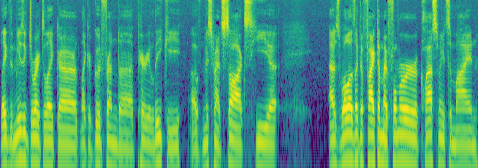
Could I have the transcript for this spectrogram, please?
like the music director like uh like a good friend uh Perry Leakey of Mismatched Socks he uh, as well as like the fact that my former classmates of mine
